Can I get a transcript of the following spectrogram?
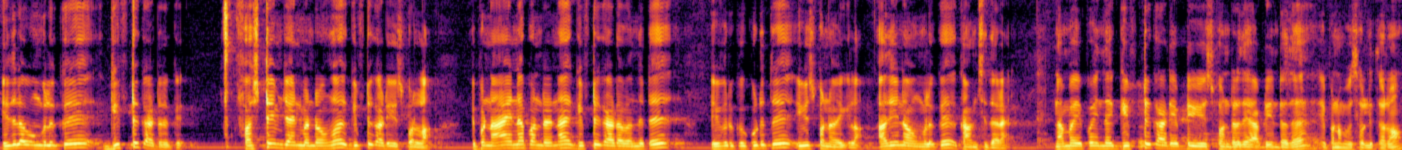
இதில் உங்களுக்கு கிஃப்ட்டு கார்டு இருக்குது ஃபஸ்ட் டைம் ஜாயின் பண்ணுறவங்க கிஃப்ட் கார்டு யூஸ் பண்ணலாம். இப்போ நான் என்ன பண்ணுறேன்னா கிஃப்ட் கார்டை வந்துட்டு இவருக்கு கொடுத்து யூஸ் பண்ண வைக்கலாம். அதையும் நான் உங்களுக்கு காமிச்சு தரேன். நம்ம இப்போ இந்த கிஃப்ட் கார்டு எப்படி யூஸ் பண்ணுறது அப்படின்றத இப்போ நம்ம சொல்லித்தரோம்.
